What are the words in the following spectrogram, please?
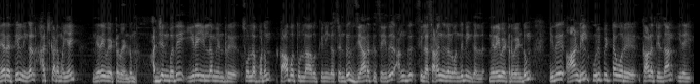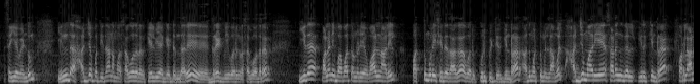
நேரத்தில் நீங்கள் ஹஜ் கடமையை நிறைவேற்ற வேண்டும். ஹஜ் என்பது இறை இல்லம் என்று சொல்லப்படும். காபத்துல்லாவுக்கு நீங்கள் சென்று ஜியாரத்து செய்து அங்கு சில சடங்குகள் வந்து நீங்கள் நிறைவேற்ற வேண்டும். இது ஆண்டில் குறிப்பிட்ட ஒரு காலத்தில் தான் இதை செய்ய வேண்டும். இந்த ஹஜ்ஜை பத்தி தான் நம்ம சகோதரர் கேள்வியா கேட்டிருந்தாரு. கிரேட் வீவருங்கிற சகோதரர். இதை பழனி பாபா தன்னுடைய வாழ்நாளில் பத்து முறை செய்ததாக அவர் குறிப்பிட்டிருக்கின்றார். அது மட்டும் இல்லாமல் ஹஜ் மாதிரியே சடங்குகள் இருக்கின்ற பரலான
